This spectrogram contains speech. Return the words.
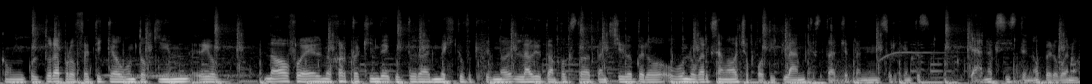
con Cultura Profética hubo un toquín, digo, no fue el mejor toquín de cultura en México porque no- el audio tampoco estaba tan chido, pero hubo un lugar que se llamaba Chopotitlán, que está, que también insurgentes ya no existe, ¿no? Pero bueno,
